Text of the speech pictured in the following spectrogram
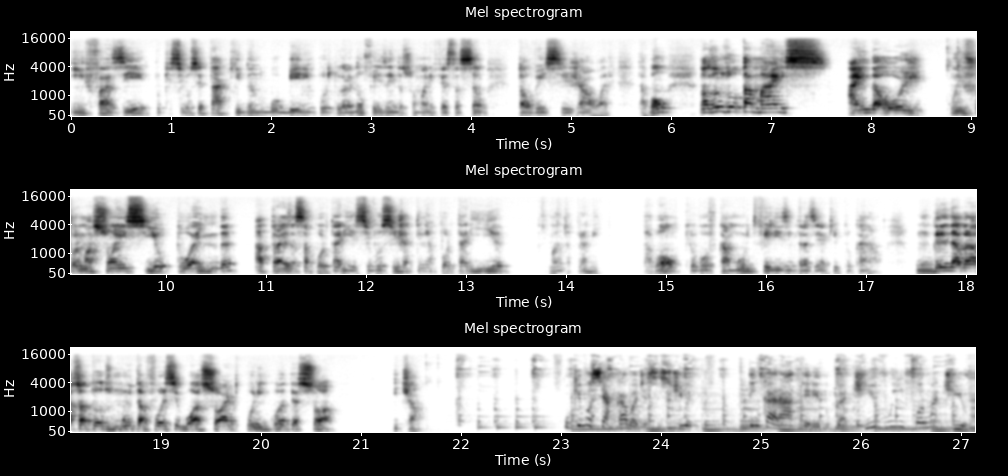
em fazer, porque se você está aqui dando bobeira em Portugal e não fez ainda a sua manifestação, talvez seja a hora, tá bom? Nós vamos voltar mais ainda hoje com informações se eu tô ainda atrás dessa portaria. Se você já tem a portaria, manda para mim tá bom? Que eu vou ficar muito feliz em trazer aqui pro canal. Um grande abraço a todos, muita força e boa sorte. Por enquanto é só. E tchau. O que você acaba de assistir tem caráter educativo e informativo.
